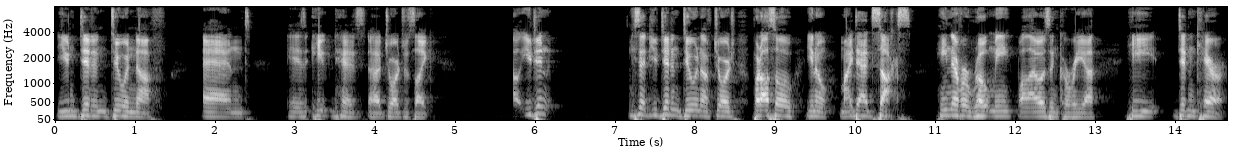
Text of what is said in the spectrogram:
you didn't do enough. And his, he, his, uh, George was like, oh, you didn't, he said, you didn't do enough, George, but also, you know, my dad sucks. He never wrote me while I was in Korea. He didn't care.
